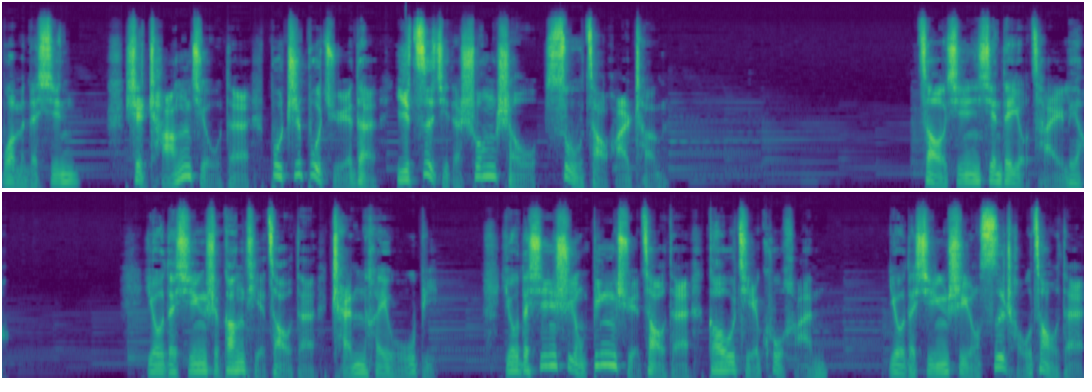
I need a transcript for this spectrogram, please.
我们的心，是长久的、不知不觉的，以自己的双手塑造而成。造心先得有材料，有的心是钢铁造的，沉黑无比；有的心是用冰雪造的，高洁酷寒；有的心是用丝绸造的，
